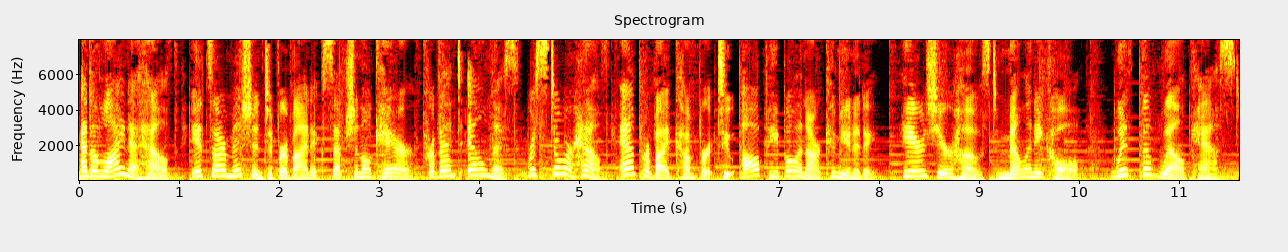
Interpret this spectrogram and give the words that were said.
At Allina Health, it's our mission to provide exceptional care, prevent illness, restore health, and provide comfort to all people in our community. Here's your host, Melanie Cole, with the Wellcast.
